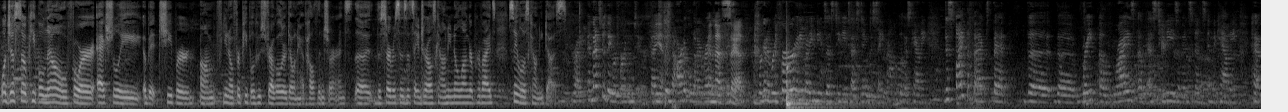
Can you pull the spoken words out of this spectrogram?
Well, just so people know, for actually a bit cheaper, um, you know, for people who struggle or don't have health insurance, the the services that St. Charles County no longer provides, St. Louis County does. Right, and that's who they refer them to. That's Yeah. in the article that I read. And that's They said, sad. We're going to refer anybody who needs STD testing to St. Louis County, despite the fact that the the rate of rise of STDs of incidents in the county have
